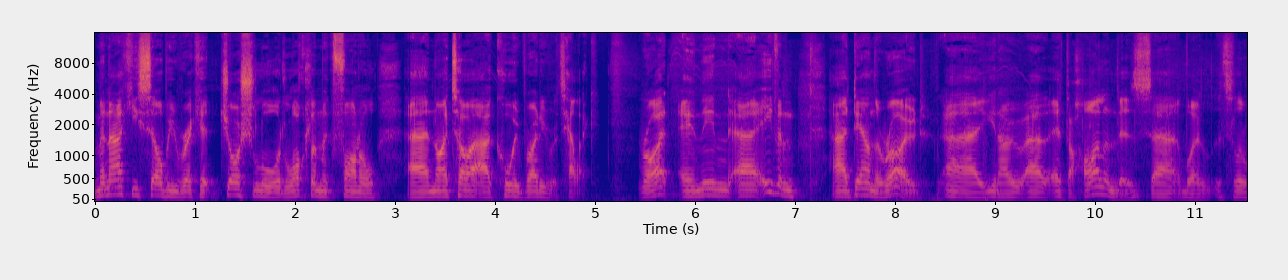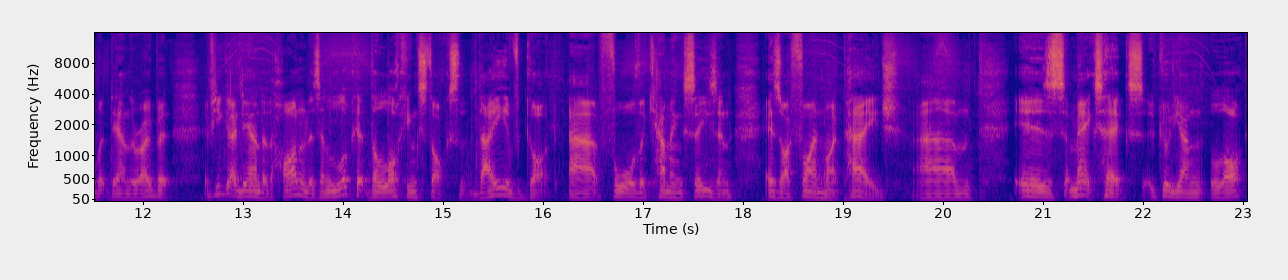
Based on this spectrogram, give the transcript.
Manaaki Selby Rickit, Josh Lord, Laghlan McWhannell, uh, Naitoa Akoi, Brodie Retallick. Right, and then uh, even uh, down the road, uh, you know, uh, at the Highlanders, uh, well, it's a little bit down the road, but if you go down to the Highlanders and look at the locking stocks that they have got uh, for the coming season, as I find my page, um, is Max Hicks, a good young lock.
